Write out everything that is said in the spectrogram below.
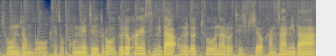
좋은 정보 계속 공유해 드리도록 노력하겠습니다. 오늘도 좋은 하루 되십시오. 감사합니다.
